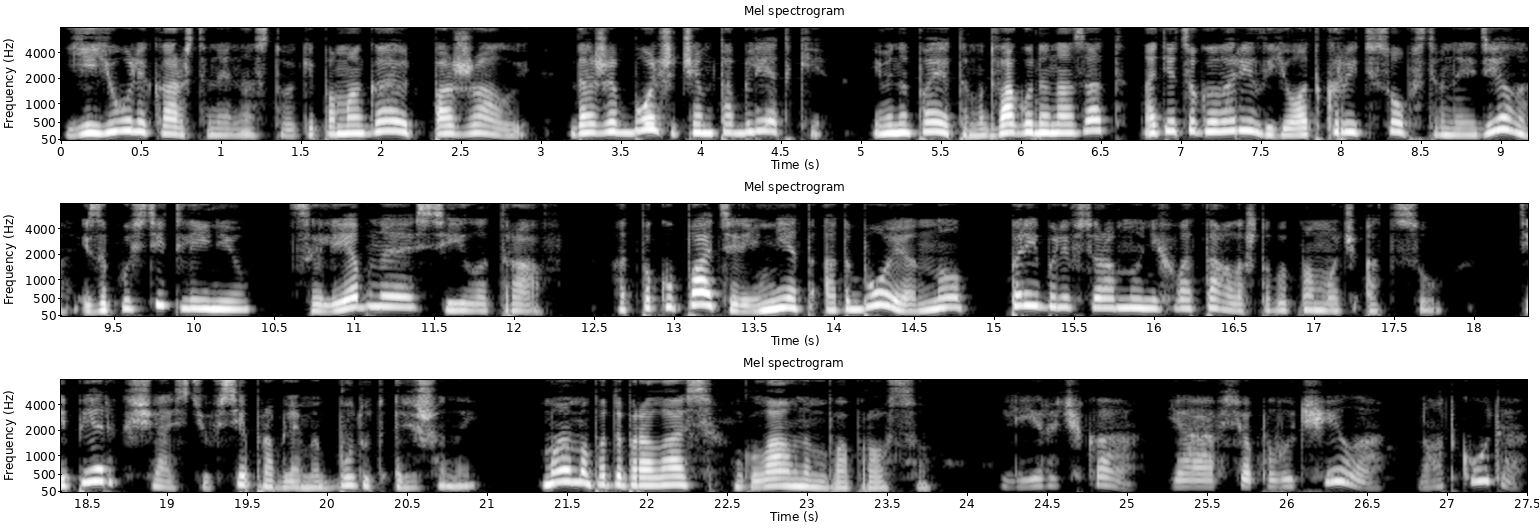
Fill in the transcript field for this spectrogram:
Ее лекарственные настойки помогают, пожалуй, даже больше, чем таблетки. Именно поэтому два года назад отец уговорил ее открыть собственное дело и запустить линию «Целебная сила трав». От покупателей нет отбоя, но прибыли все равно не хватало, чтобы помочь отцу. Теперь, к счастью, все проблемы будут решены. Мама подобралась к главному вопросу. «Лирочка, я все получила?» Но откуда?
